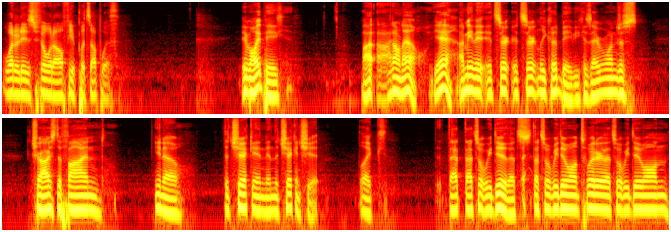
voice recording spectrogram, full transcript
what it is Philadelphia puts up with? It might be. I, I don't know. Yeah, I mean it it, cer- it certainly could be because everyone just tries to find, you know, the chicken in the chicken shit. Like that that's what we do. That's that's what we do on Twitter. That's what we do on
